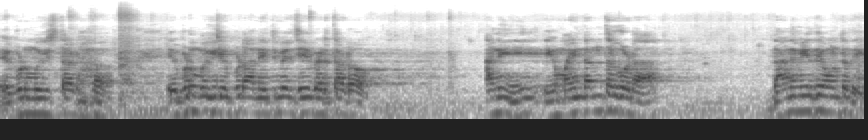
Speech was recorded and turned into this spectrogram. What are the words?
ఎప్పుడు ముగిస్తాడో ఎప్పుడు ముగిసి ఎప్పుడు ఆ నెత్తి మీద చేయబెడతాడో అని ఇక మైండ్ అంతా కూడా దాని మీదే ఉంటుంది.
